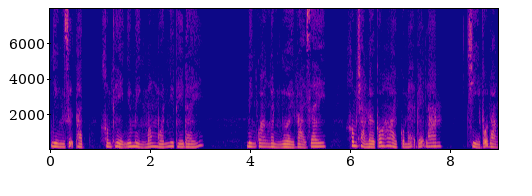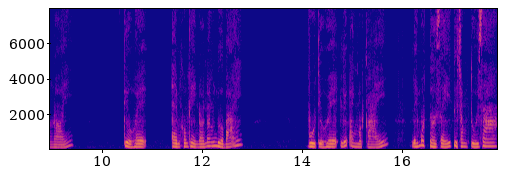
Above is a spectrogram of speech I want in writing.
Nhưng sự thật không thể như mình mong muốn như thế đấy. Minh Quang ngẩn người vài giây, không trả lời câu hỏi của mẹ vệ Lam, chỉ vội vàng nói. Tiểu Huệ, em không thể nói năng bừa bãi. Vù Tiểu Huệ liếc anh một cái, lấy một tờ giấy từ trong túi ra,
